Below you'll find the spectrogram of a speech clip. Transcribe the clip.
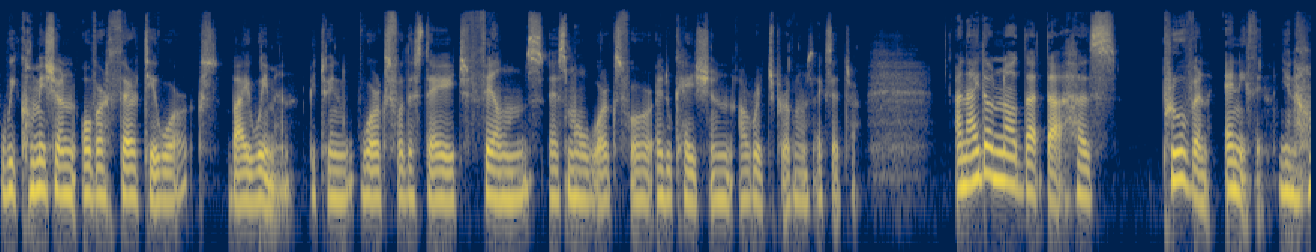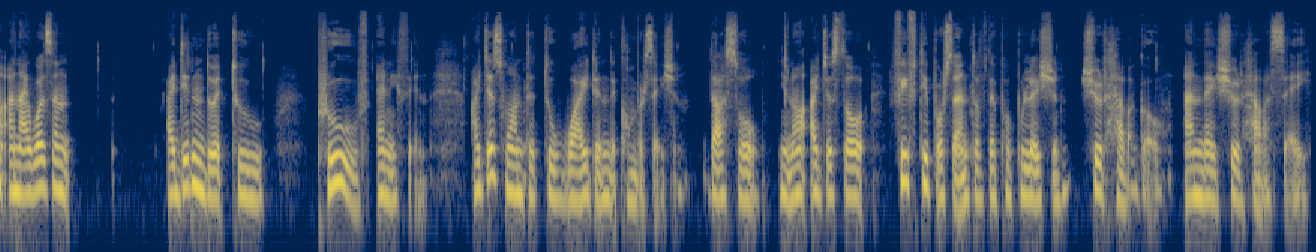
we commissioned over 30 works by women, between works for the stage, films, uh, small works for education, outreach programs, etc. And I don't know that that has proven anything, you know, and I wasn't, I didn't do it to prove anything. I just wanted to widen the conversation. That's all. You know, I just thought 50% of the population should have a go and they should have a say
